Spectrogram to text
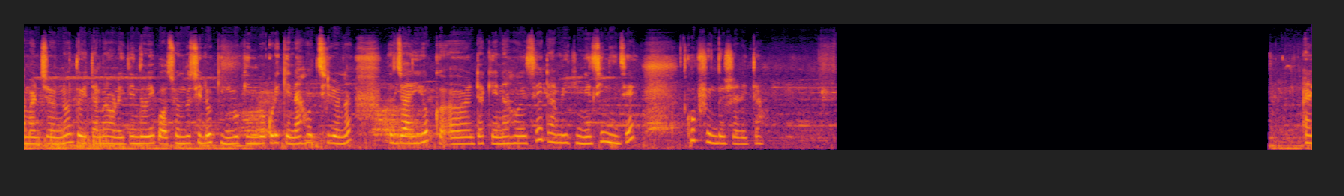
আমার জন্য। তো এটা আমার অনেক দিন ধরেই পছন্দ ছিল। কিনবো কিনবো করে কেনা হচ্ছিল না। তো যাই হোক এটা কেনা হয়েছে। এটা আমি কিনেছি নিজে। খুব সুন্দর শাড়িটা। আর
